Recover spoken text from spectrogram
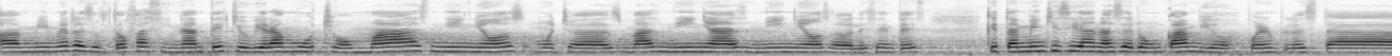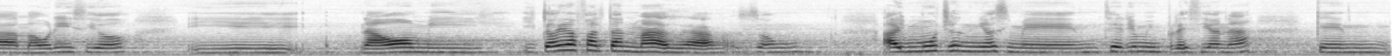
a mí me resultó fascinante que hubiera mucho más niños, muchas más niñas, niños, adolescentes que también quisieran hacer un cambio. Por ejemplo, está Mauricio y Naomi y todavía faltan más. son, hay muchos niños y me, en serio me impresiona que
